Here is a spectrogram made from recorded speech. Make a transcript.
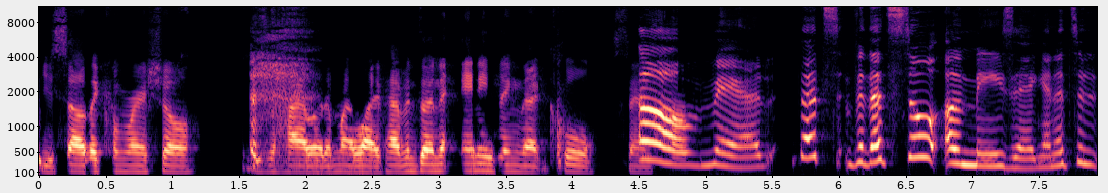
you saw the commercial. It was the highlight of my life. Haven't done anything that cool since. Oh man, that's but that's still amazing, and it's a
